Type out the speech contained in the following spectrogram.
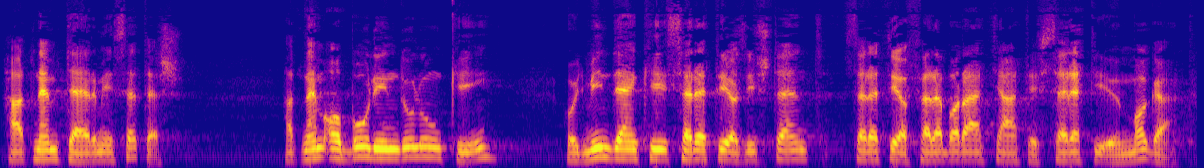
Hát nem természetes? Hát nem abból indulunk ki, hogy mindenki szereti az Istent, szereti a fele barátját, és szereti önmagát?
